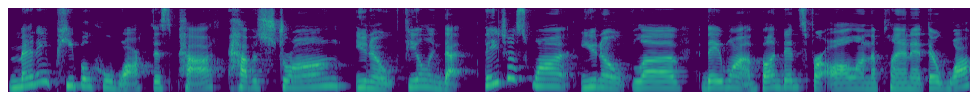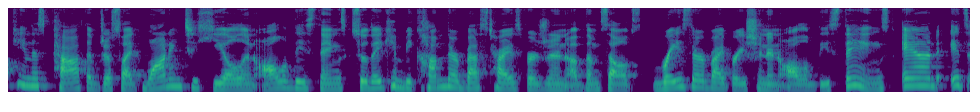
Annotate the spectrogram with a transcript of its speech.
Many people who walk this path have a strong, you know, feeling that they just want, you know, love. They want abundance for all on the planet. They're walking this path of just like wanting to heal and all of these things so they can become their best highest version of themselves, raise their vibration and all of these things. And it's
